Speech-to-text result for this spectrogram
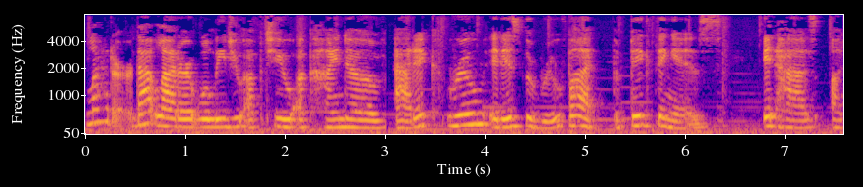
ladder. That ladder will lead you up to a kind of attic room. It is the roof, but the big thing is it has a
